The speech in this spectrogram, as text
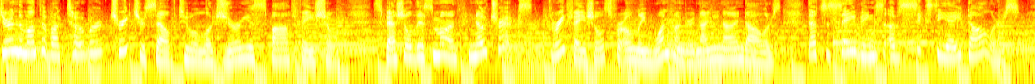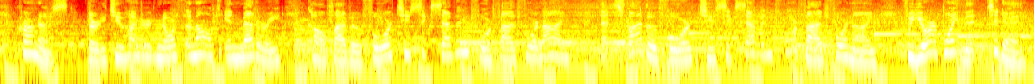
During the month of October, treat yourself to a luxurious spa facial. Special this month, no tricks. Three facials for only $199. That's a savings of $68. Kronos, 3200 North Analt in Metairie. Call 504 267 4549. That's 504 267 4549 for your appointment today.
